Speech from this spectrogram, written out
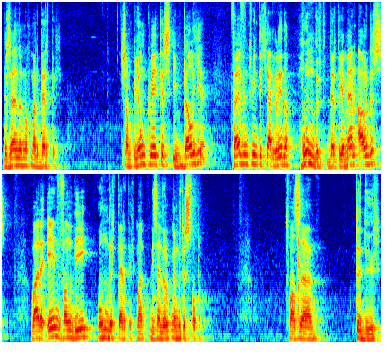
Er zijn er nog maar 30. Champignonkwekers in België, 25 jaar geleden 130. En mijn ouders waren één van die 130, maar die zijn er ook mee moeten stoppen. Het was uh, te duur.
